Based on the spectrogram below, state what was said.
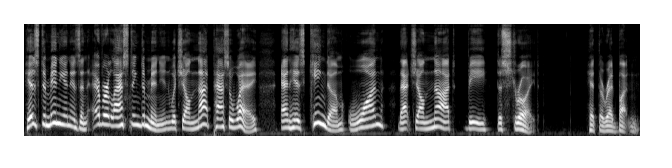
His dominion is an everlasting dominion which shall not pass away, and his kingdom one that shall not be destroyed. Hit the red button.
